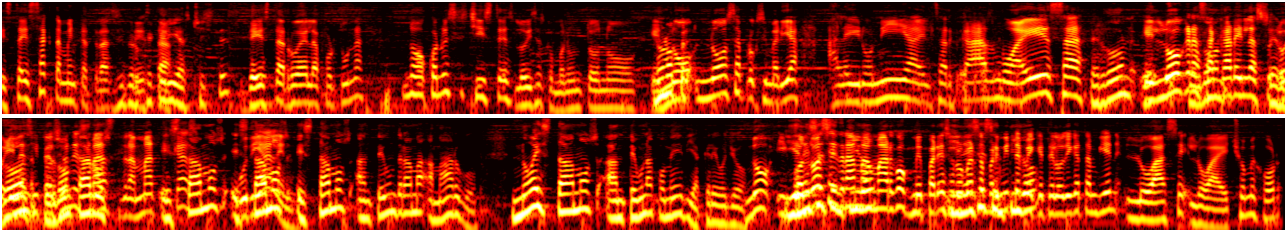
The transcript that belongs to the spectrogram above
está exactamente atrás Sí, pero de, ¿qué esta, querías? ¿Chistes? de esta rueda de la fortuna. No, cuando dices chistes lo dices como en un tono que No, no, no, no, pero- se aproximaría a la ironía, el sarcasmo, a esa Perdón. que eh, logra perdón, sacar en las, en perdón, las situaciones perdón, Carlos. más dramáticas. Estamos, estamos, estamos ante un drama amargo. No estamos ante una comedia, creo yo. No, y, cuando hace drama amargo, me parece, Roberto, permíteme sentido- que te lo diga también, lo hace, lo ha hecho mejor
